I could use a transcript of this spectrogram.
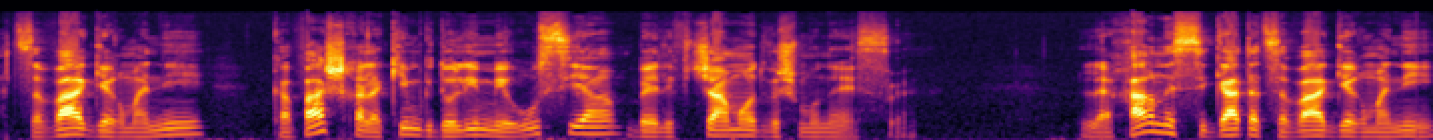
הצבא הגרמני כבש חלקים גדולים מרוסיה ב-1918. לאחר נסיגת הצבא הגרמני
